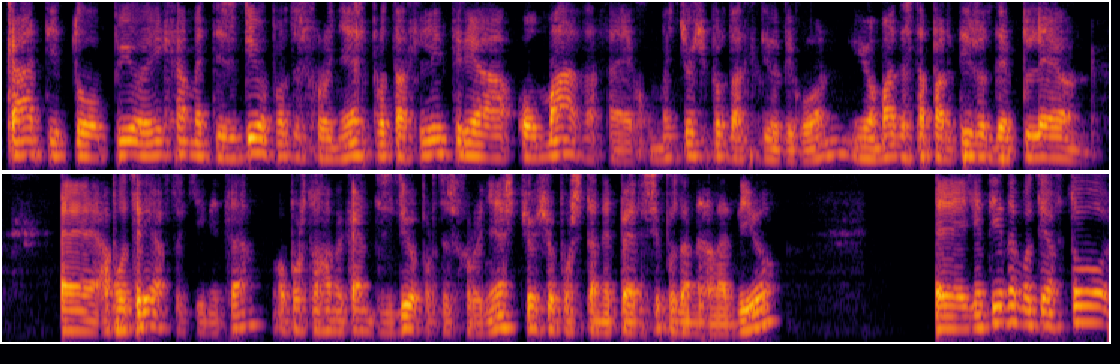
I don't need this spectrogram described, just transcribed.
κάτι το οποίο είχαμε τις δύο πρώτες χρονιές. Πρωταθλήτρια ομάδα θα έχουμε και όχι πρωταθλήτρια οδηγών. Οι ομάδες θα παρτίζονται πλέον ε, από τρία αυτοκίνητα, όπως το είχαμε κάνει τις δύο πρώτες χρονιές και όχι όπως ήταν πέρσι που ήταν ένα δύο. Ε, γιατί είδαμε ότι αυτό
